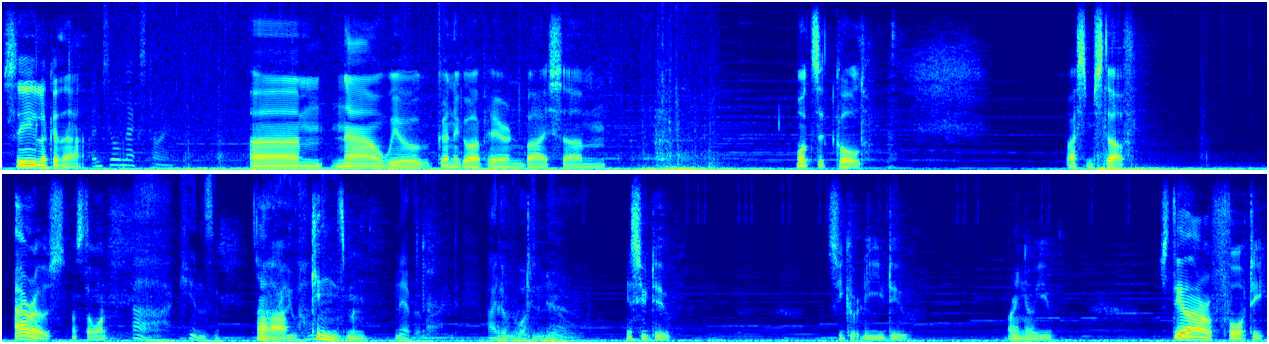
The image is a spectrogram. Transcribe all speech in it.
See, look at that. Until next time. Um, now we're gonna go up here and buy some. What's it called? Buy some stuff. Arrows. That's the one. Ah, kinsman. Ah, kinsman. Never mind. I don't want to know. Yes, you do. Secretly, you do. I know you. Steel arrow 40.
